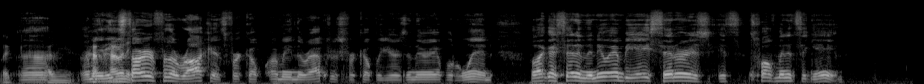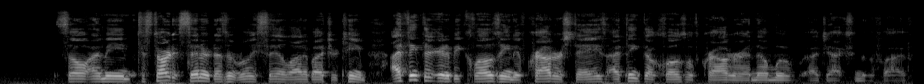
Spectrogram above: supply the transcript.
Like Uh, I mean, I mean, how he many- started for the Rockets for a couple. I mean, the Raptors for a couple of years, and they were able to win. But like I said, in the new NBA, center is it's 12 minutes a game. So I mean, to start at center doesn't really say a lot about your team. I think they're going to be closing if Crowder stays. I think they'll close with Crowder and they'll move uh, Jackson to the five.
